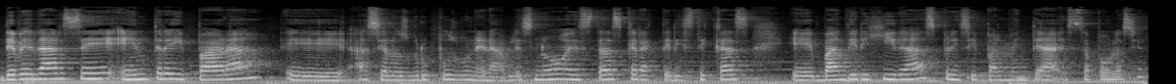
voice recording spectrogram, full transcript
debe darse entre y para eh, hacia los grupos vulnerables? ¿no? Estas características eh, van dirigidas principalmente a esta población.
